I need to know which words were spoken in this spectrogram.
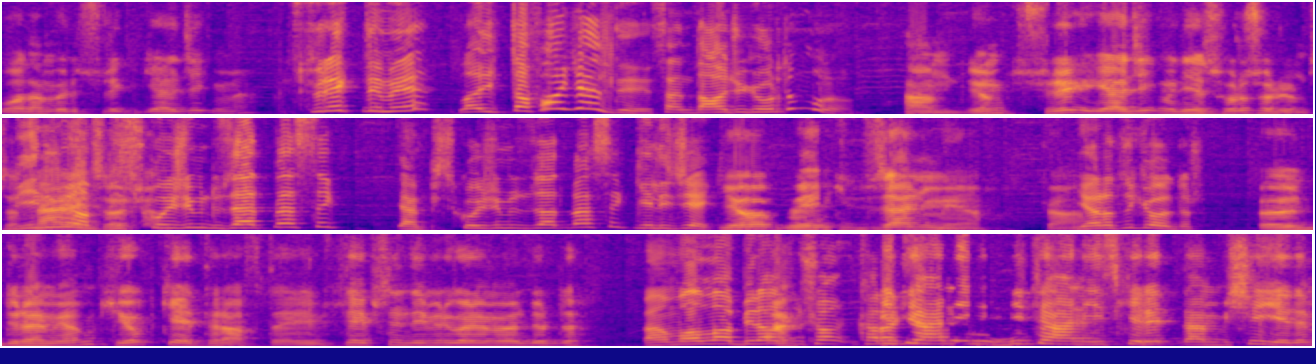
Bu adam böyle sürekli gelecek mi? Sürekli mi? La ilk defa geldi. Sen daha önce gördün mü bunu? Tamam diyorum ki sürekli gelecek mi diye soru soruyorum sana. Bilmiyorum an? psikolojimi düzeltmezsek yani psikolojimi düzeltmezsek gelecek. Yok benimki düzelmiyor şu an. Yaratık öldür. Öldüremiyorum ki yok ki etrafta. Hepsi- Hepsini demir golem öldürdü. Ben vallahi biraz Bak, şu an Bir karakter tane bir tane iskeletten bir şey yedim.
